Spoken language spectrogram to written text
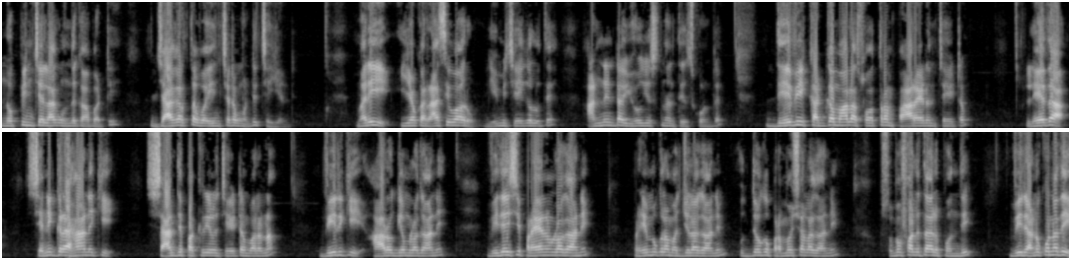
నొప్పించేలాగా ఉంది కాబట్టి జాగ్రత్త వహించడం వంటి చెయ్యండి. మరి ఈ యొక్క రాశివారు ఏమి చేయగలిగితే అన్నింటా యోగిస్తుందని తెలుసుకుంటే దేవి ఖడ్గమాల స్తోత్రం పారాయణం చేయటం లేదా శనిగ్రహానికి శాంతి ప్రక్రియలు చేయటం వలన వీరికి ఆరోగ్యంలో కానీ విదేశీ ప్రయాణంలో కానీ ప్రేమికుల మధ్యలో కానీ ఉద్యోగ ప్రమోషన్లో కానీ శుభ ఫలితాలు పొంది వీరు అనుకున్నది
